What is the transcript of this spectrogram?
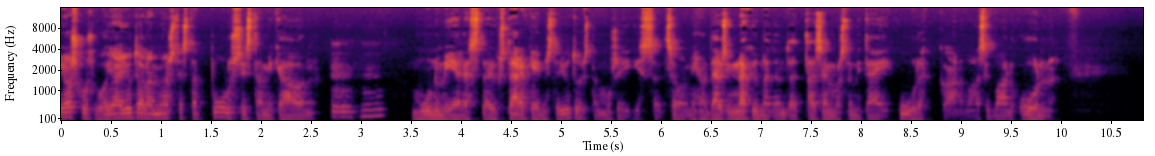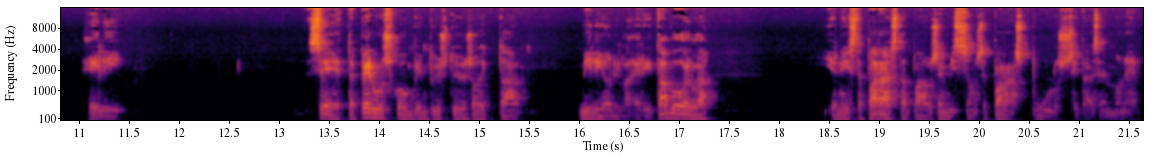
joskus voidaan jutella myös tästä pulssista, mikä on mm-hmm mun mielestä yksi tärkeimmistä jutuista musiikissa, että se on ihan täysin näkymätöntä tai semmoista, mitä ei kuulekaan, vaan se vaan on. Eli se, että peruskompin pystyy soittaa miljoonilla eri tavoilla, ja niistä paras tapa on se, missä on se paras pulssi tai semmoinen,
